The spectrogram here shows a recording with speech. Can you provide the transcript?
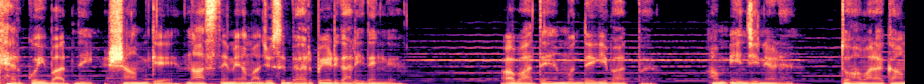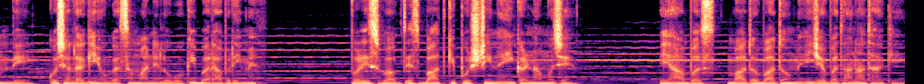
खैर, कोई बात नहीं। शाम के नाश्ते में हम आज उसे भर पेट गाली देंगे। अब आते हैं मुद्दे की बात पर। हम इंजीनियर हैं। काम भी कुछ अलग ही होगा सामान्य लोगों की बराबरी में। पर इस वक्त इस बात की पुष्टि नहीं करना मुझे। यहाँ बस बातों बातों में यह बताना था कि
